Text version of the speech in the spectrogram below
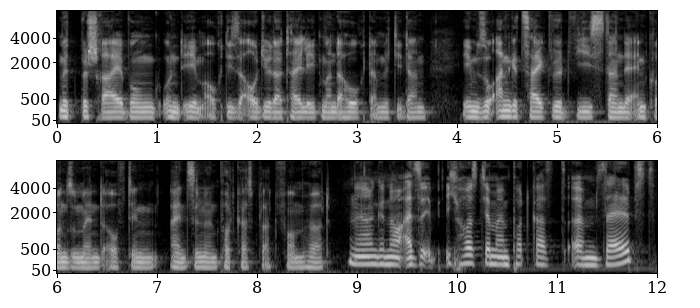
mit Beschreibung und eben auch diese Audiodatei lädt man da hoch, damit die dann eben so angezeigt wird, wie es dann der Endkonsument auf den einzelnen Podcast-Plattformen hört. Ja, genau. Also ich- hoste ja meinen Podcast ähm, selbst.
